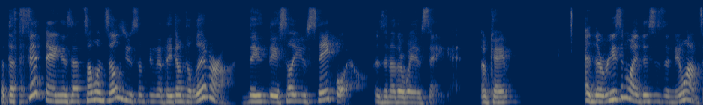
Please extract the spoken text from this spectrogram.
but the fifth thing is that someone sells you something that they don't deliver on. They they sell you snake oil is another way of saying it okay and the reason why this is a nuance,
